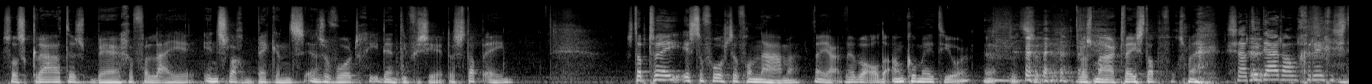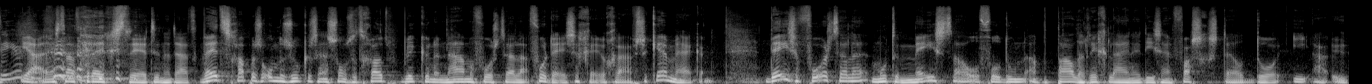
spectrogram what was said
zoals kraters, bergen, valleien, inslagbekkens enzovoort geïdentificeerd. Dat is stap 1. Stap 2 is de voorstel van namen. Nou ja, we hebben al de Anko-meteor. Dat, is, eh, dat was maar twee stappen volgens mij. Staat hij daar al geregistreerd? Ja, hij staat geregistreerd inderdaad. Wetenschappers, onderzoekers en soms het grote publiek kunnen namen voorstellen voor deze geografische kenmerken. Deze voorstellen moeten meestal voldoen aan bepaalde richtlijnen die zijn vastgesteld door IAU. Ik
